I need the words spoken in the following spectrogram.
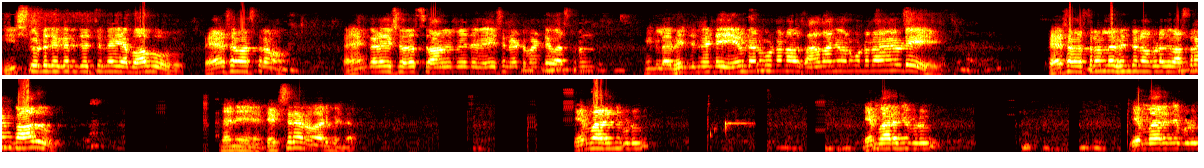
ఈశ్వరుడి దగ్గర నుంచి వచ్చిందయ్యా బాబు. శేష వస్త్రం వెంకటేశ్వర స్వామి మీద వేసినటువంటి వస్త్రం నీకు లభించిందంటే ఏమిటి అనుకుంటున్నావు? సామాన్యం అనుకుంటున్నావు ఏమిటి? శేష వస్త్రం లభించినప్పుడు అది వస్త్రం కాదు. దాని టెక్స్చర్ అని మారిపోయిందా? ఏం మారింది ఇప్పుడు? ఏం మారింది ఇప్పుడు? ఏం మారింది ఇప్పుడు?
